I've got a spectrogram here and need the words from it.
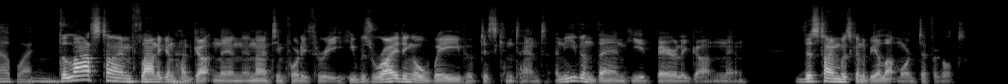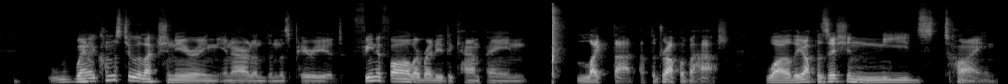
Oh boy. The last time Flanagan had gotten in in 1943, he was riding a wave of discontent, and even then he had barely gotten in. This time was going to be a lot more difficult. When it comes to electioneering in Ireland in this period, Fianna Fáil are ready to campaign like that at the drop of a hat, while the opposition needs time.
